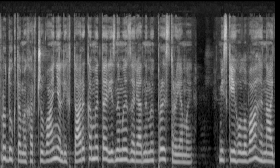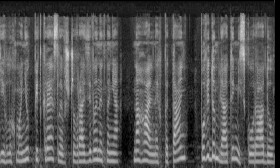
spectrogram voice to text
продуктами харчування, ліхтариками та різними зарядними пристроями. Міський голова Геннадій Глухманюк підкреслив, що в разі виникнення нагальних питань повідомляти міську раду.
